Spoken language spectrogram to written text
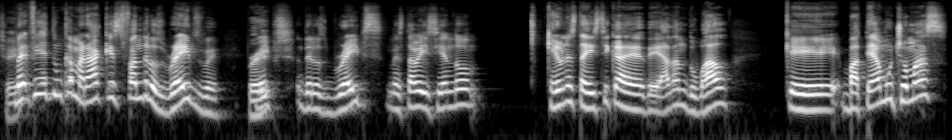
Fíjate, un camarada que es fan de los Braves, güey. Braves. De los Braves, me estaba diciendo que hay una estadística de, Adam Duval que batea mucho más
